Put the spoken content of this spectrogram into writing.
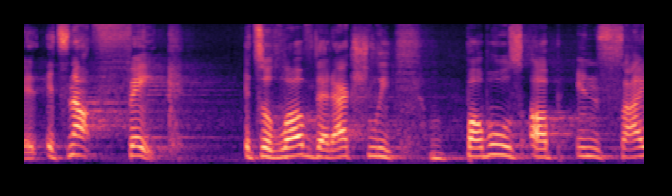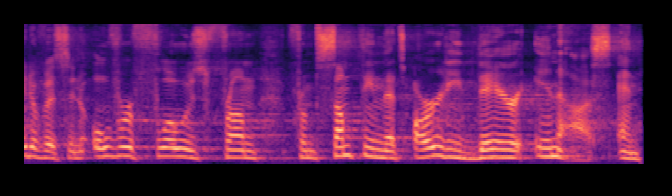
it, it's not fake. It's a love that actually bubbles up inside of us and overflows from, from something that's already there in us. And,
